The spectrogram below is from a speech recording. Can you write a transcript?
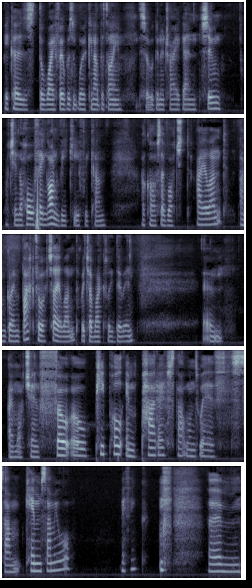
because the Wi Fi wasn't working at the time. So we're going to try again soon, watching the whole thing on Viki if we can. Of course, I've watched Ireland. I'm going back to watch Ireland, which I'm actually doing. Um, I'm watching Photo People in Paris. That one's with Sam Kim Samuel, I think. um,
